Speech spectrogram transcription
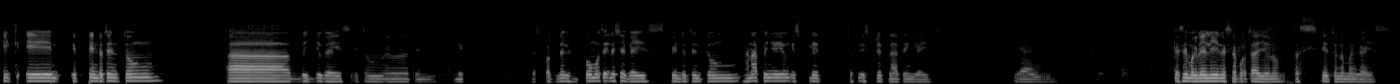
ipindutin tong ah, video guys, itong ano natin, clip. Tapos pag nagpumuti na siya guys, pindutin tong, hanapin nyo yung split. Tapos split natin guys. Yan. Kasi maglilinis na po tayo, no? Tapos dito naman guys.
